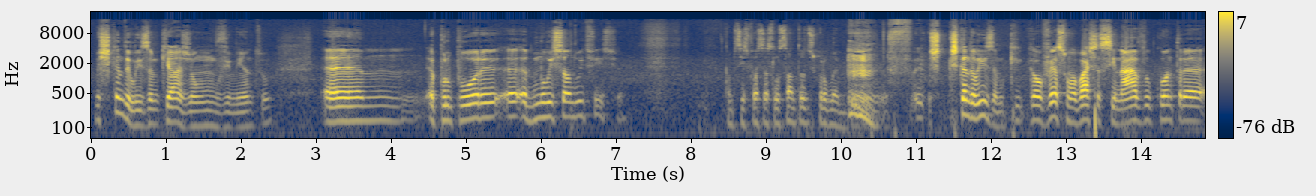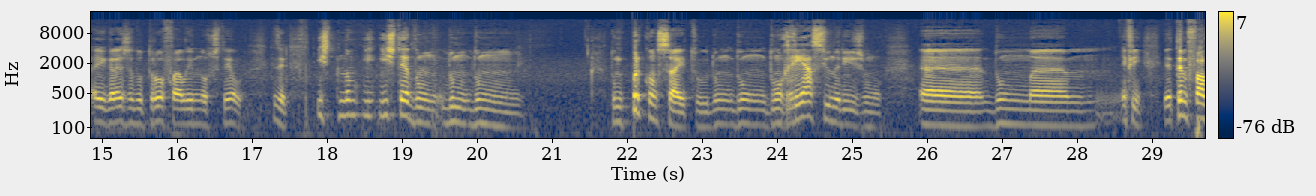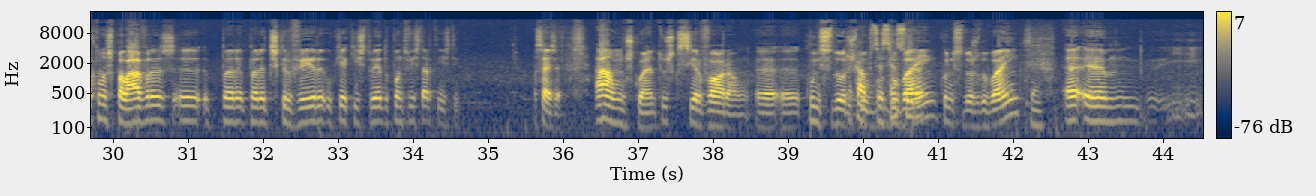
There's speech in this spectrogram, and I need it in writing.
mas escandaliza-me que haja um movimento hum, a propor a, a, demolição do edifício. Como se isso fosse a solução de todos os problemas. Escandaliza-me que, que, houvesse um abaixo assinado contra a Igreja do Trofa ali no Restelo. Quer dizer, isto, não, isto é de um, de um, de um de um preconceito, de um, de um, de um reacionarismo, uh, de uma. Enfim, até me faltam as palavras uh, para, para descrever o que é que isto é do ponto de vista artístico. Ou seja, há uns quantos que se arvoram uh, conhecedores do, do, bem, conhecedores do bem, um,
